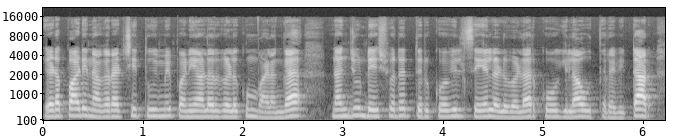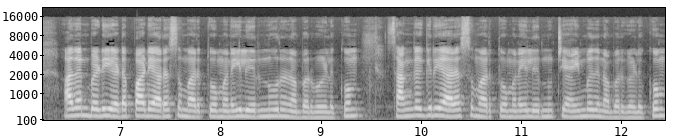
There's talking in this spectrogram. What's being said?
எடப்பாடி நகராட்சி தூய்மை பணியாளர்களுக்கும் வழங்க நஞ்சுண்டேஸ்வரர் திருக்கோவில் செயல் அலுவலர் கோகிலா உத்தரவிட்டார். அதன்படி எடப்பாடி அரசு மருத்துவமனையில் இருநூறு நபர்களுக்கும் சங்ககிரி அரசு மருத்துவமனையில் இருநூற்றி ஐம்பது நபர்களுக்கும்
